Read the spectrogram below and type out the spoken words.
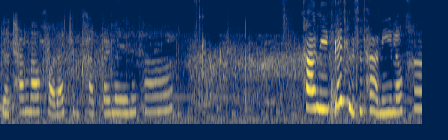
เดี๋ยวทางเราขอได้เข็มขัดไปเลยนะคะ ทางนี้ใกล้ถึงสถานีแล้วค่ะ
